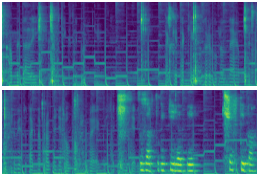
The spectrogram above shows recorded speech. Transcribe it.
Szukamy dalej crafting table. Takie, takie, które wyglądają tak fałszywie, to tak naprawdę nie są fałszywe, jakbyście nie Co widzieli. za friki lepiej. Trzech typa.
